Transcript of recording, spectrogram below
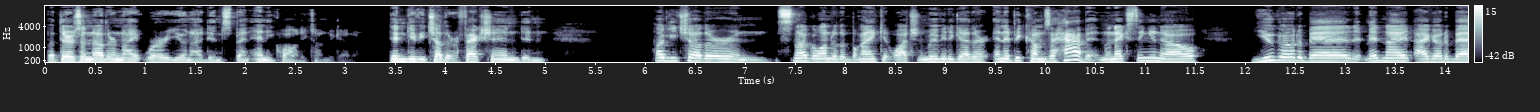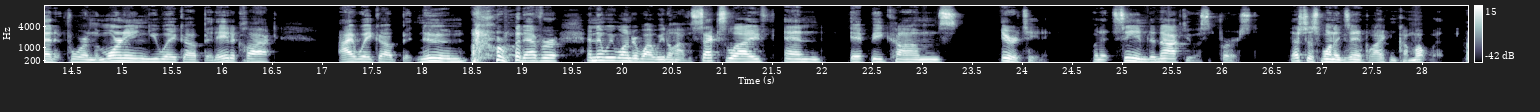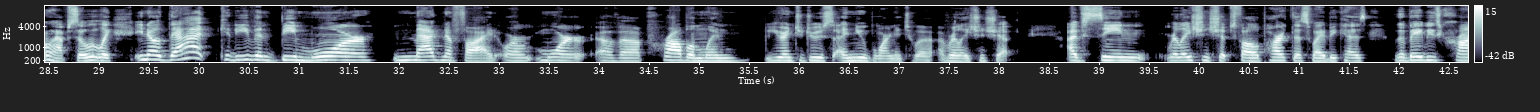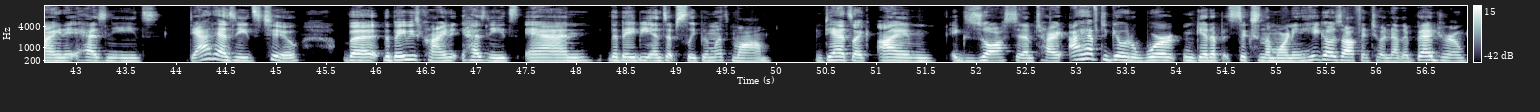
But there's another night where you and I didn't spend any quality time together. Didn't give each other affection, didn't hug each other and snuggle under the blanket watching a movie together. And it becomes a habit. And the next thing you know, you go to bed at midnight. I go to bed at four in the morning. You wake up at eight o'clock. I wake up at noon or whatever. And then we wonder why we don't have a sex life. And it becomes irritating when it seemed innocuous at first. That's just one example I can come up with. Oh, absolutely. You know, that could even be more magnified or more of a problem when you introduce a newborn into a, a relationship. I've seen relationships fall apart this way because the baby's crying, it has needs. Dad has needs too, but the baby's crying, it has needs, and the baby ends up sleeping with mom. Dad's like, I'm exhausted, I'm tired. I have to go to work and get up at six in the morning. He goes off into another bedroom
